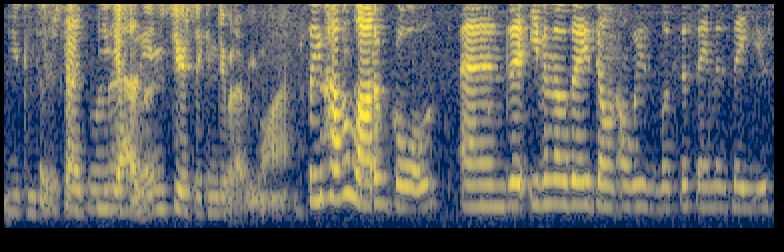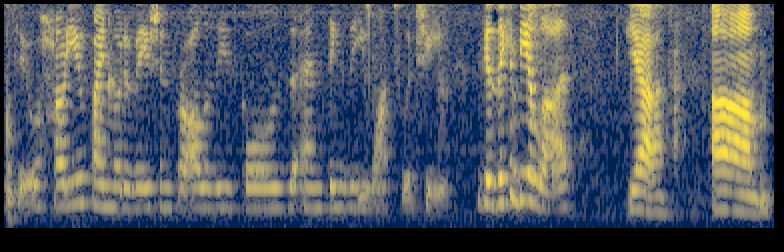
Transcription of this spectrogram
you can seriously, sky's the limit. yeah, you seriously can do whatever you want. so you have a lot of goals, and even though they don't always look the same as they used to, how do you find motivation for all of these goals and things that you want to achieve? Because they can be a lot. Yeah. Um,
